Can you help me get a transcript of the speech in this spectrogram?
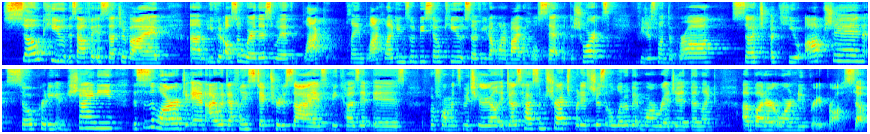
so cute. This outfit is such a vibe. Um, you could also wear this with black, plain black leggings would be so cute. So if you don't wanna buy the whole set with the shorts, if you just want the bra, such a cute option, so pretty and shiny. This is a large and I would definitely stick true to size because it is performance material. It does have some stretch, but it's just a little bit more rigid than like a butter or a Nubre bra. So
